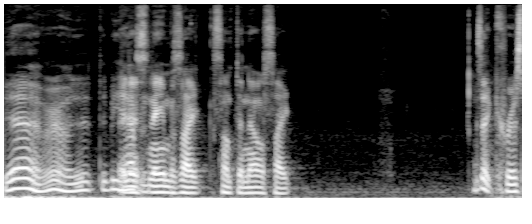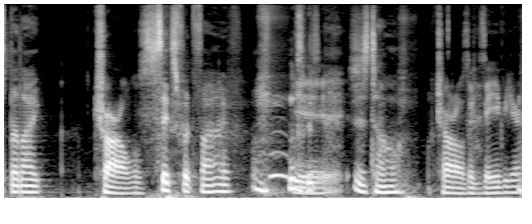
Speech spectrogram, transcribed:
Yeah, bro. It, it be And his name is like something else, like It's like Chris, but like Charles. six foot five. Yeah, just tall. Charles Xavier.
